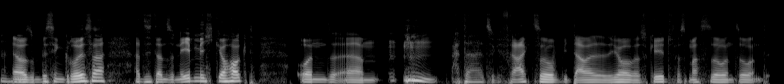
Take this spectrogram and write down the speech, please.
Mhm. Er war so ein bisschen größer, hat sich dann so neben mich gehockt und ähm, hat dann halt so gefragt, so wie damals, ja, was geht, was machst du und so. Und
